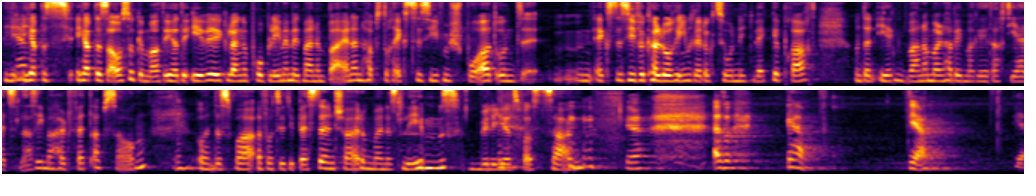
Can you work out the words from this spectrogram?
ich, ja. ich habe das, hab das auch so gemacht. Ich hatte ewig lange Probleme mit meinen Beinen, habe es durch exzessiven Sport und äh, exzessive Kalorienreduktion nicht weggebracht. Und dann irgendwann einmal habe ich mir gedacht, ja, jetzt lasse ich mir halt Fett absaugen. Mhm. Und das war einfach die beste Entscheidung meines Lebens, will ich jetzt fast sagen. ja, also ja, ja, Ja.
